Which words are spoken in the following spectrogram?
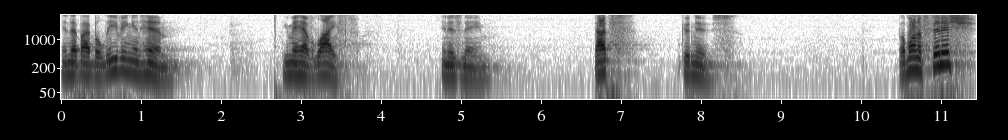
and that by believing in him, you may have life in his name. That's good news. But I want to finish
